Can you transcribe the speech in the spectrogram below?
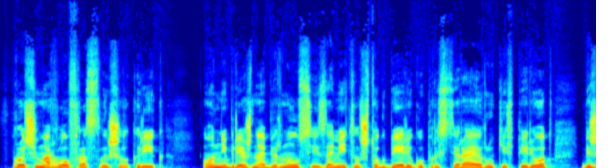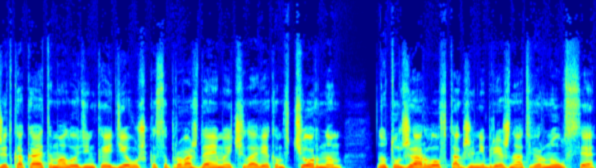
Впрочем, Орлов расслышал крик – он небрежно обернулся и заметил, что к берегу, простирая руки вперед, бежит какая-то молоденькая девушка, сопровождаемая человеком в черном. Но тут же Орлов также небрежно отвернулся.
